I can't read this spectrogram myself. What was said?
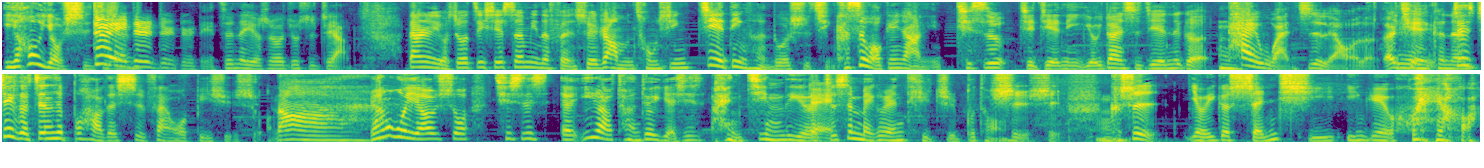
以后有时间，对对对对对，真的有时候就是这样。当然有时候这些生命的粉碎，让我们重新界定很多事情。可是我跟你讲，你其实姐姐你有一段时间那个太晚治疗了，而且可能这这个真是不好的示范，我必须说。啊，然后我也要说，其实呃医疗团队也是很尽力了，只是每个人体质不同。是是，可是有一个神奇音乐会啊。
